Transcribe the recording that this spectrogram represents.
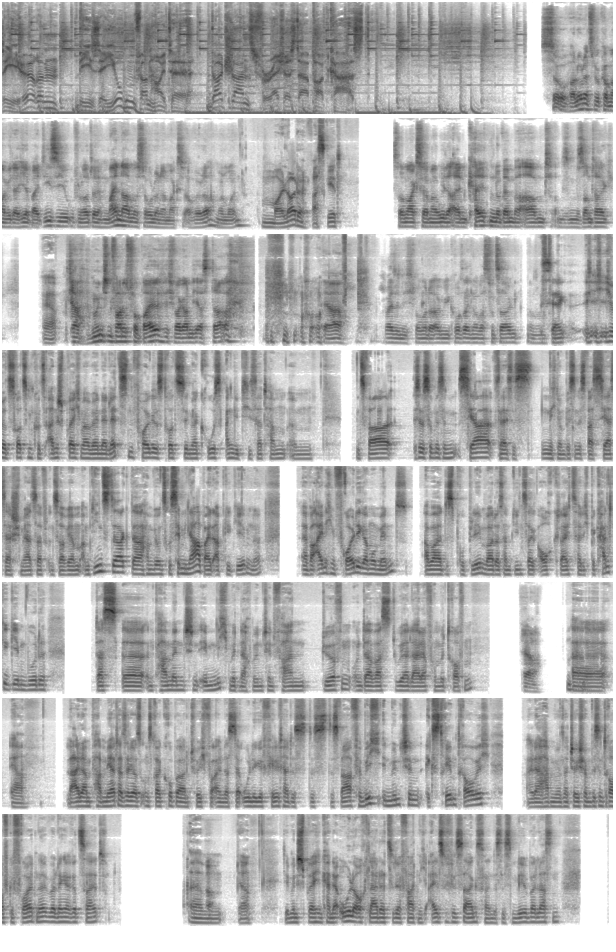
Sie hören diese Jugend von heute. Deutschlands freshester Podcast. So, hallo und herzlich willkommen mal wieder hier bei diese Jugend von heute. Mein Name ist Ole und der Max ist auch wieder. Moin, moin. Moin Leute, was geht? So, Max, wir haben mal wieder einen kalten Novemberabend an diesem Sonntag. Ja. Ja, Münchenfahrt ist vorbei. Ich war gar nicht erst da. ja, ich weiß nicht, wollen wir da irgendwie großartig noch was zu sagen? Also, Sehr, ich ich, ich würde es trotzdem kurz ansprechen, weil wir in der letzten Folge es trotzdem ja groß angeteasert haben. Ähm, und zwar ist es so ein bisschen sehr, es ist nicht nur ein bisschen, es war sehr, sehr schmerzhaft. Und zwar, wir haben am Dienstag, da haben wir unsere Seminararbeit abgegeben. Ne? Er war eigentlich ein freudiger Moment, aber das Problem war, dass am Dienstag auch gleichzeitig bekannt gegeben wurde, dass äh, ein paar Menschen eben nicht mit nach München fahren dürfen. Und da warst du ja leider von betroffen. ja. Äh, ja, leider ein paar mehr tatsächlich aus unserer Gruppe. Natürlich vor allem, dass der Ole gefehlt hat. Das, das, das war für mich in München extrem traurig. Weil da haben wir uns natürlich schon ein bisschen drauf gefreut, ne, über längere Zeit. Ähm, ja. dementsprechend kann der Ole auch leider zu der Fahrt nicht allzu viel sagen, sondern das ist mir überlassen.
